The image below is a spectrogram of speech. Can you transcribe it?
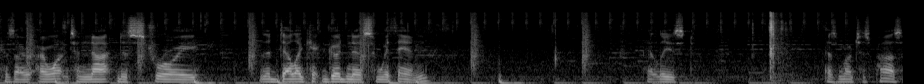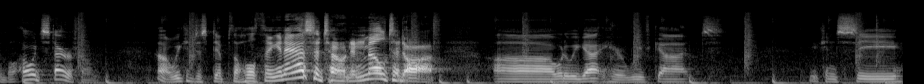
Because I, I want to not destroy the delicate goodness within, at least as much as possible. Oh, it's styrofoam. Oh, we could just dip the whole thing in acetone and melt it off. Uh, what do we got here? We've got, you can see,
